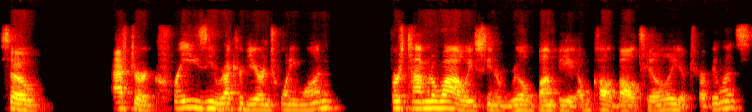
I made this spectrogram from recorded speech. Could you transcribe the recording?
So after a crazy record year in 21, first time in a while, we've seen a real bumpy, I will call it volatility or turbulence,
